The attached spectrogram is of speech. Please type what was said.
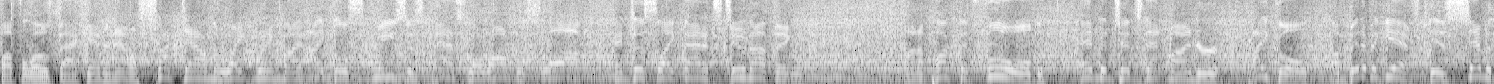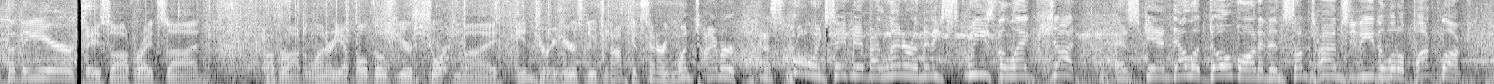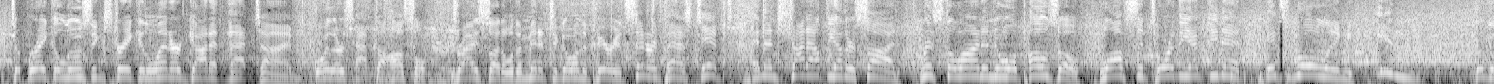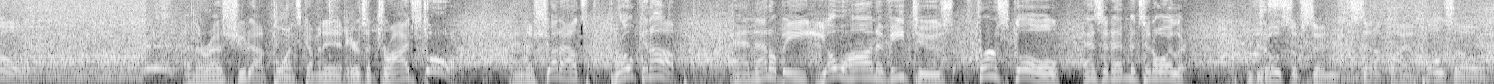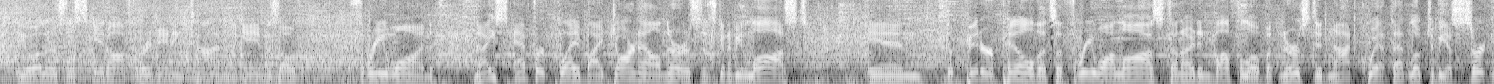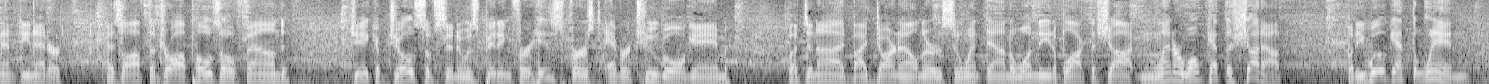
Buffalo's back end. And now a shot down the right wing by Eichel. Squeezes past Laurent Brossoit. And just like that, it's 2-0 on a puck that fooled Edmonton's netminder Eichel. A bit of a gift, his seventh of the year. Face off right side of Robin Lehner. Yet both those years shortened by injury. Here's Nugent Hopkins centering one timer and a sprawling save made by Lehner, and then he squeezed the leg shut as Scandella dove on it. And sometimes you need a little puck luck to break a losing streak, and Lehner got it that time. Oilers have to hustle. Draisaitl with a minute to go in the period. Centering pass tipped, and then shot out the other side. Wrist the line into Opozo. Lofts it toward the empty net. It's rolling in the goal. And the rest shootout points coming in. Here's a drive, score! And the shutout's broken up. And that'll be Yohann Auvitu's first goal as an Edmonton Oiler. Josefson set up by Opozo. The Oilers will skate off the remaining time, and the game is over. 3 1. Nice effort play by Darnell Nurse. It's going to be lost in the bitter pill that's a 3 1 loss tonight in Buffalo, but Nurse did not quit. That looked to be a certain empty netter as off the draw, Pozo found Jacob Josefson, who was bidding for his first ever two goal game but denied by Darnell Nurse, who went down to one knee to block the shot. And Lehner won't get the shutout, but he will get the win.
